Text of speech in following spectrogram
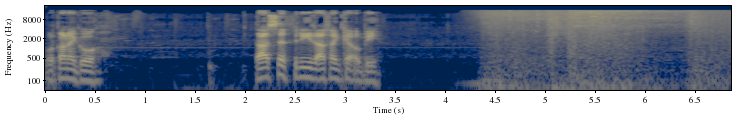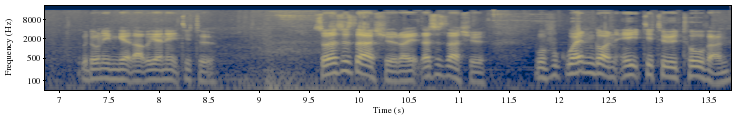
We're gonna go. That's the three that I think it'll be. We don't even get that, we get an 82. So this is the issue, right? This is the issue. We've went and got an 82 Thauvin,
